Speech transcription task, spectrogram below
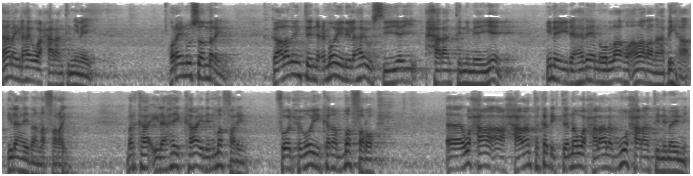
taana ilaahay waa xaaraantinimeeye horaynu u soo marayn. Gaaladu intay nicmooyin ilaahay uu siiyey xaaraantinimeeyeen. Inay yidhaahdeen wallaahu amaranaa biha. Ilaahay baa faray. Markaa ilaahay kaa idinma farin foolxumooyinkana ma faro. Waxaa ah xaaraanta ka dhigteenna waa xalaala muu xaaraantinimayni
